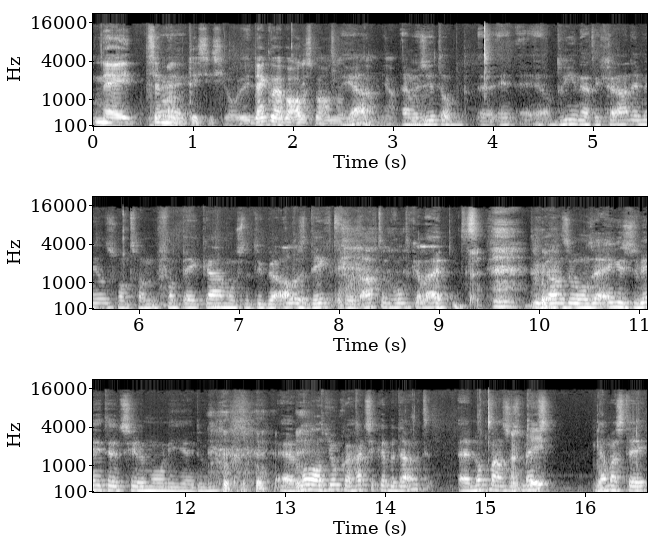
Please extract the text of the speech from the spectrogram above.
Nee, het zijn maar notities joh. Ik denk we hebben alles behandeld. Ja. ja. En we zitten op, eh, eh, op 33 graden inmiddels, want van, van PK moest natuurlijk weer alles dicht voor het achtergrondgeluid. We gaan zo onze eigen zweetuitceremonie eh, doen. Eh Ronald Jonker, hartstikke bedankt. Nogmaals, als mensen, namaste,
